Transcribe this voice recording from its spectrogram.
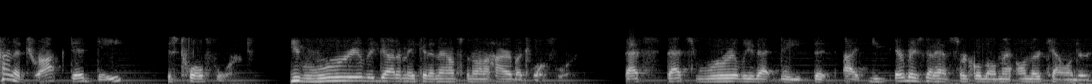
kind of drop dead date is 12-4. You've really got to make an announcement on a hire by 12-4 that's that's really that date that I you, everybody's got to have circled on that on their calendar.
